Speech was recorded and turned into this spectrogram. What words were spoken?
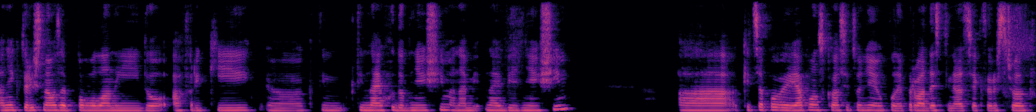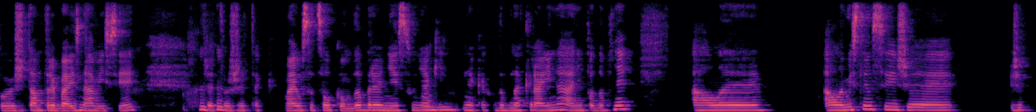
a niektorí sú naozaj povolaní do Afriky uh, k, tým, k tým najchudobnejším a naj, najbiednejším. A keď sa povie Japonsko, asi to nie je úplne prvá destinácia, ktorú si človek povie, že tam treba ísť na misie, pretože tak majú sa celkom dobre, nie sú nejaký, mhm. nejaká chudobná krajina ani podobne. Ale, ale myslím si, že, že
